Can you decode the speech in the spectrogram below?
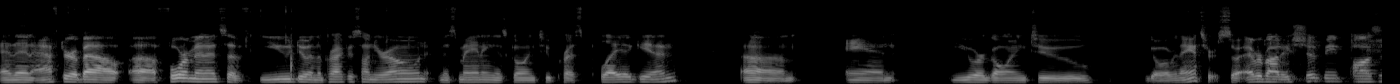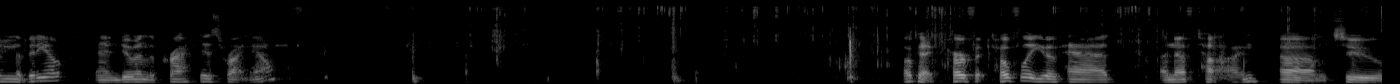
and then after about uh, four minutes of you doing the practice on your own, Miss Manning is going to press play again. Um, and you are going to go over the answers. So everybody should be pausing the video and doing the practice right now. Okay, perfect. Hopefully you have had enough time um, to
